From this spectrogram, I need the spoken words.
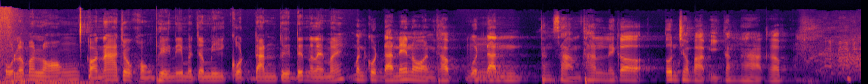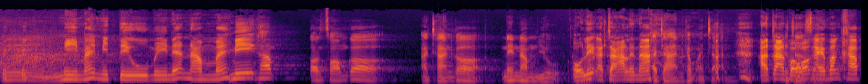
โอ้แล้วมาร้องต่อหน้าเจ้าของเพลงนี้มันจะมีกดดันตื่นเต้นอะไรไหมมันกดดันแน่นอนครับ กดดันทั้ง 3 ท่านแล้วก็ต้นฉบับอีกต่างหากครับอื มมีไหมมีติวมีแนะนำไหมมีครับ ตอนซ้อมก็อาจารย์ก็แนะนำอยู่โอ้เรียกอาจารย์เลยนะ อาจารย์ครับอาจารย์ อาจารย์บอกว่าไงบ้างครับ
